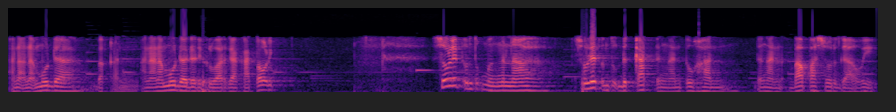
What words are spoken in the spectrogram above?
anak-anak muda bahkan anak-anak muda dari keluarga Katolik sulit untuk mengenal sulit untuk dekat dengan Tuhan, dengan Bapa surgawi,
